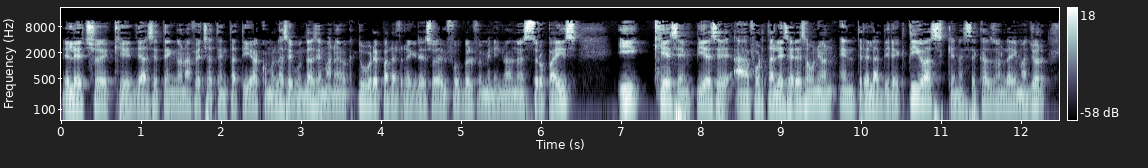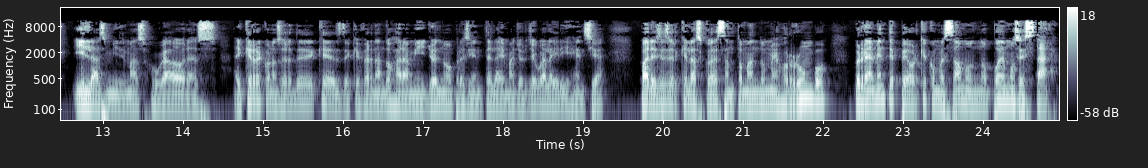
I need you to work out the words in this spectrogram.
el hecho de que ya se tenga una fecha tentativa como la segunda semana de octubre para el regreso del fútbol femenino a nuestro país y que se empiece a fortalecer esa unión entre las directivas, que en este caso son la de mayor, y las mismas jugadoras. Hay que reconocer de que desde que Fernando Jaramillo, el nuevo presidente de la de mayor, llegó a la dirigencia, parece ser que las cosas están tomando un mejor rumbo, pero realmente peor que como estamos no podemos estar.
